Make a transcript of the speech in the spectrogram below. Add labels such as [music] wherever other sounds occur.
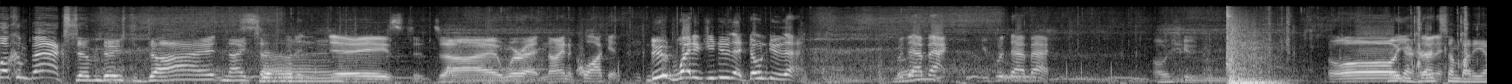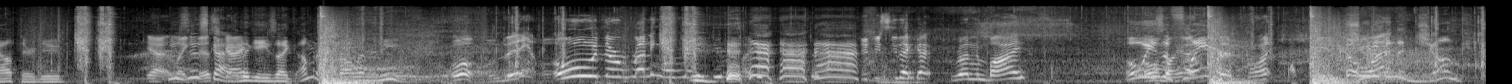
welcome back. Seven days to die at nighttime. Seven days to die. We're at nine o'clock. At dude, why did you do that? Don't do that. Put that back. You put that back. Oh shoot. Oh, you I heard it. somebody out there, dude. Yeah, Who's like this, this guy? guy. Look, he's like, I'm gonna crawl underneath. Oh, bleh. oh, they're running already. Dude. [laughs] Did you see that guy running by? Oh, he's oh a flamer. [laughs] What? Shoot him in the junk.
